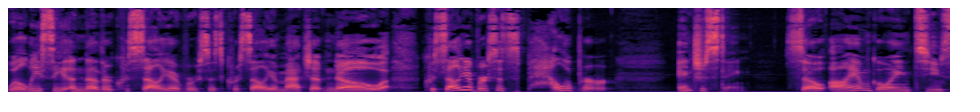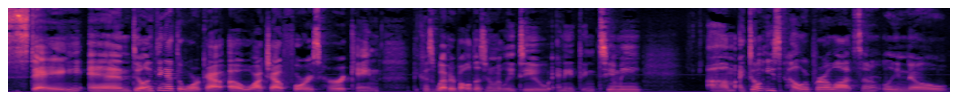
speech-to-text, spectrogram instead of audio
Will we see another Cresselia versus Cresselia matchup? No. Cresselia versus Pelipper. Interesting. So I am going to stay, and the only thing I have to work out, uh, watch out for is Hurricane because Weather Ball doesn't really do anything to me. Um, I don't use Pelipper a lot, so I don't really know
